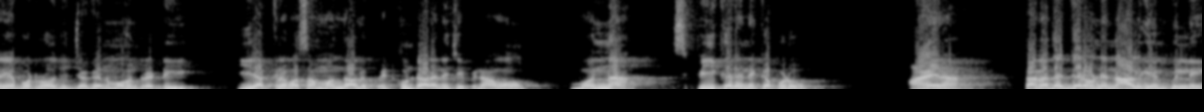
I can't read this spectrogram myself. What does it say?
రేపటి రోజు జగన్మోహన్ రెడ్డి ఈ అక్రమ సంబంధాలు పెట్టుకుంటారని చెప్పినాము. మొన్న స్పీకర్ ఎన్నికప్పుడు ఆయన తన దగ్గర ఉండే నాలుగు ఎంపీల్ని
